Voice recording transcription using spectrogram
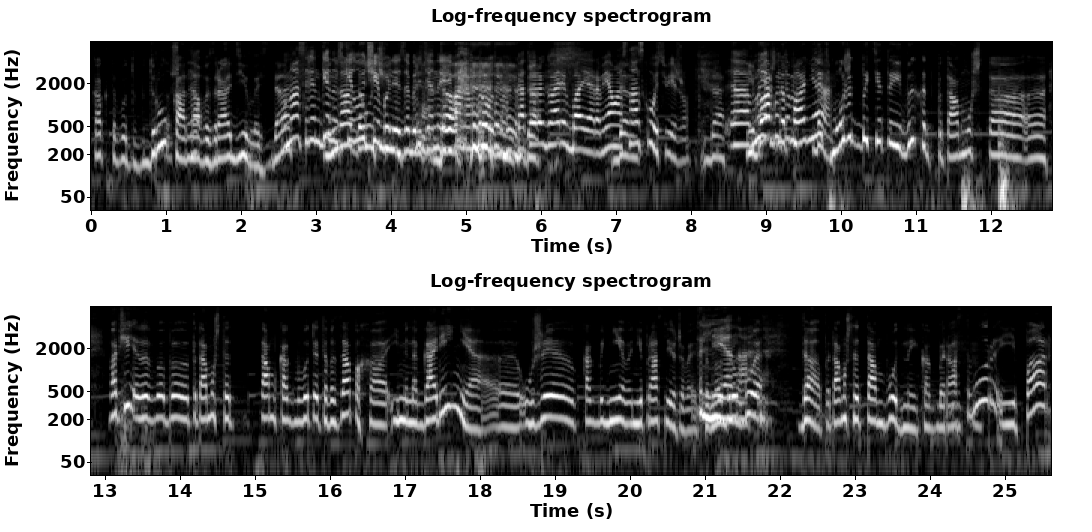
как-то вот вдруг Слушай, она ну, возродилась, да? У нас рентгеновские лучи очень- были изобретены Да. Иваном Грозным, Да. который говорил боярам, я вас Да. насквозь вижу. Да. Э, И важно понять, да. может быть, это и выход, потому что э, вообще, э, потому что там как бы вот этого запаха именно горения э, уже как бы не, не прослеживается. Но Лена. другое- да, потому что там водный как бы раствор и пар.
